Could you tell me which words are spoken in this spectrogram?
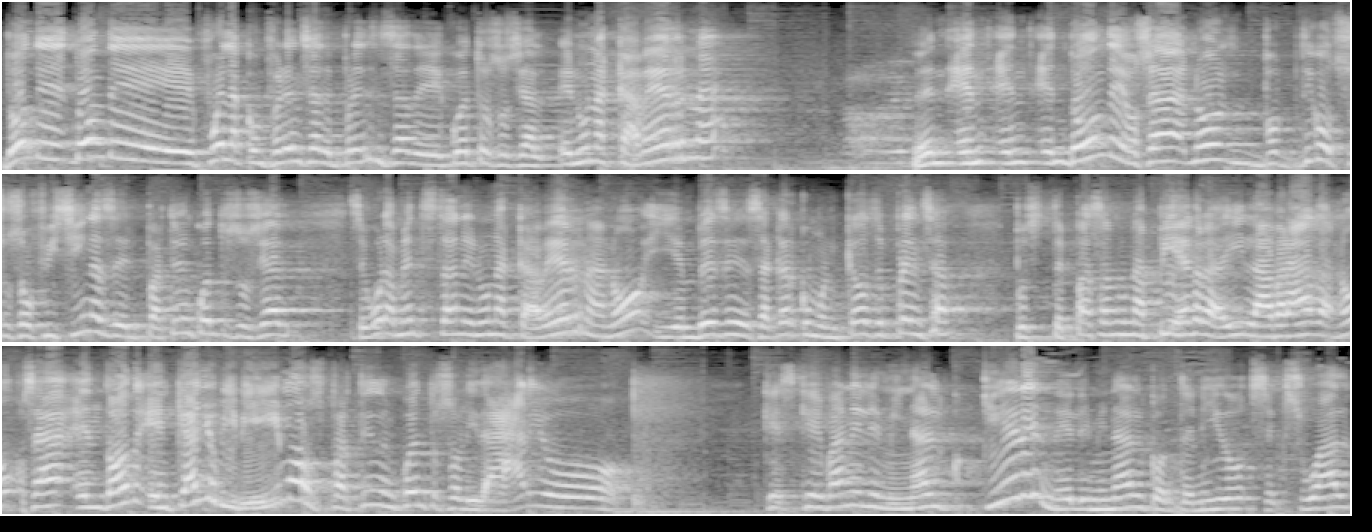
¿dónde, ¿dónde fue la conferencia de prensa de encuentro social? ¿En una caverna? ¿En, en, en, dónde? O sea, no, digo, sus oficinas del Partido de Encuentro Social seguramente están en una caverna, ¿no? Y en vez de sacar comunicados de prensa, pues te pasan una piedra ahí labrada, ¿no? O sea, ¿en dónde, en qué año vivimos, Partido Encuentro Solidario? Que es que van a eliminar, quieren eliminar el contenido sexual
